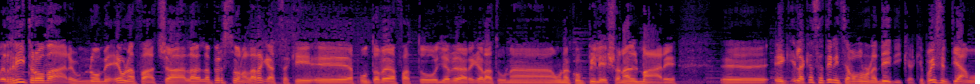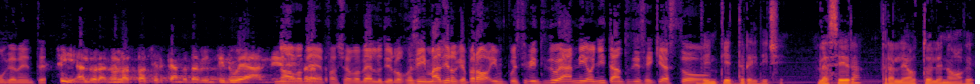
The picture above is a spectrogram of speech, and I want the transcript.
ritrovare un nome e una faccia, la, la persona, la ragazza che eh, appunto aveva fatto, gli aveva regalato una, una compilation al mare. eh, e la cassetta iniziava con una dedica, che poi sentiamo ovviamente. Sì, allora non la sto cercando da 22 anni. No, Eh, vabbè, però- faceva bello dirlo così. Immagino che però in questi 22 anni ogni tanto ti sei chiesto... 20 e 13. La sera, tra le 8 e le 9,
